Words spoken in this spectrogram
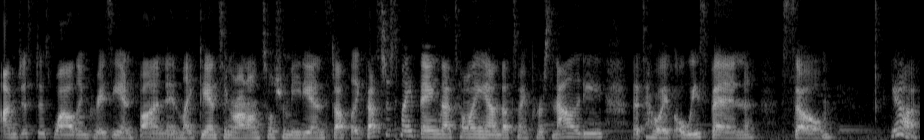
I'm just as wild and crazy and fun and like dancing around on social media and stuff. Like that's just my thing. That's how I am. That's my personality. That's how I've always been. So yeah,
